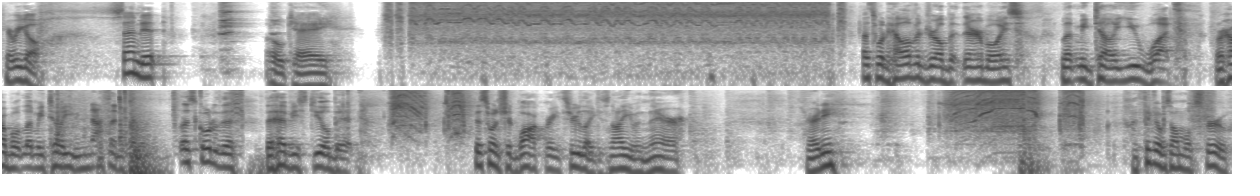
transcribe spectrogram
Here we go. Send it. Okay. That's one hell of a drill bit there, boys. Let me tell you what. Or how about let me tell you nothing. Let's go to the, the heavy steel bit. This one should walk right through like it's not even there. Ready? I think I was almost through.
